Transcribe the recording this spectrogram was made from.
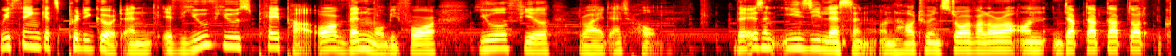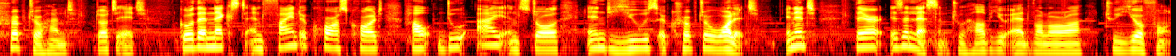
We think it's pretty good, and if you've used PayPal or Venmo before, you'll feel right at home. There is an easy lesson on how to install Valora on www.cryptohunt.it. Go there next and find a course called How Do I Install and Use a Crypto Wallet. In it, there is a lesson to help you add Valora to your phone.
